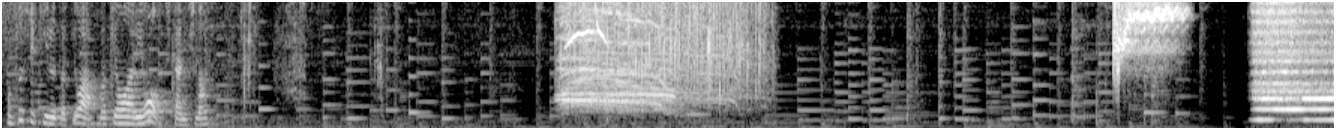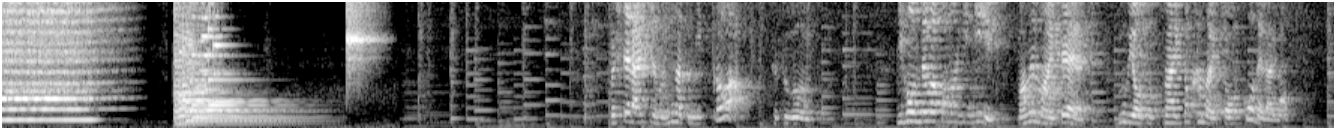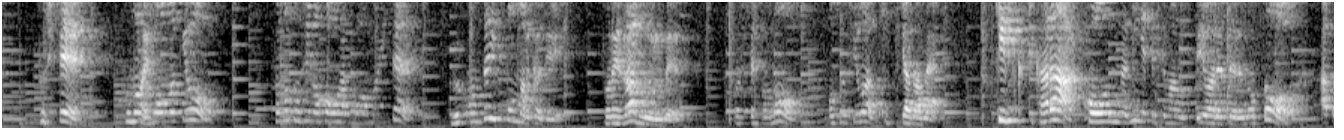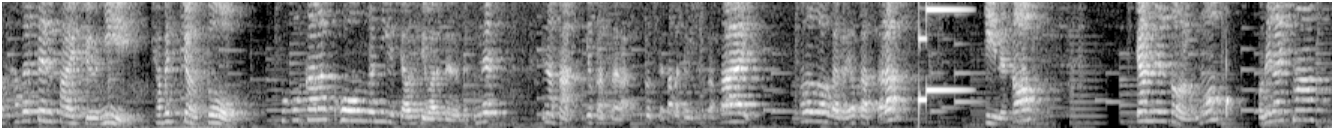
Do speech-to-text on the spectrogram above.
お寿司切るときは巻き終わりを下にします。3日は節分。日本ではこの日に豆まいて無病息災と家内承福を願います。そしてこの恵方巻きをその年の方角を向いて無言で一本丸かじり。それがルールです。そしてそのお寿司は切っちゃダメ。切り口から幸運が逃げてしまうって言われてるのとあと食べてる最中に喋っちゃうとそこから幸運が逃げちゃうって言われてるんですね。皆さんよかったら作って食べてみてください。この動画が良かったらいいねとチャンネル登録もお願いします。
